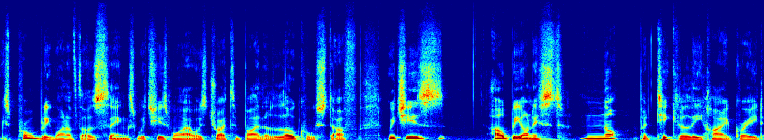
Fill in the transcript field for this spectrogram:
is probably one of those things, which is why I always try to buy the local stuff, which is, I'll be honest, not particularly high grade,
